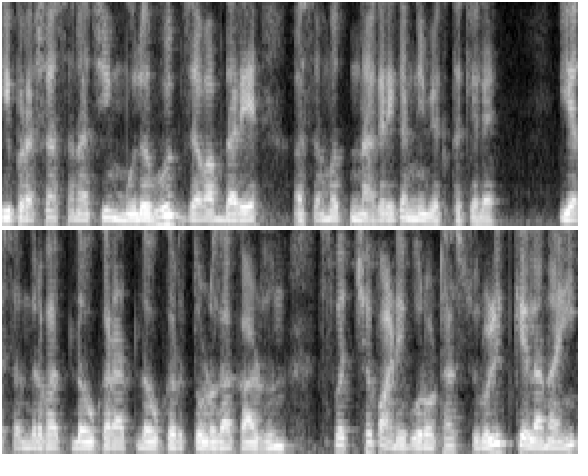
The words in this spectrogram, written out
ही प्रशासनाची मूलभूत जबाबदारी आहे असं मत नागरिकांनी व्यक्त केलंय. या संदर्भात लवकरात लवकर तोडगा काढून स्वच्छ पाणी पुरवठा सुरळीत केला नाही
